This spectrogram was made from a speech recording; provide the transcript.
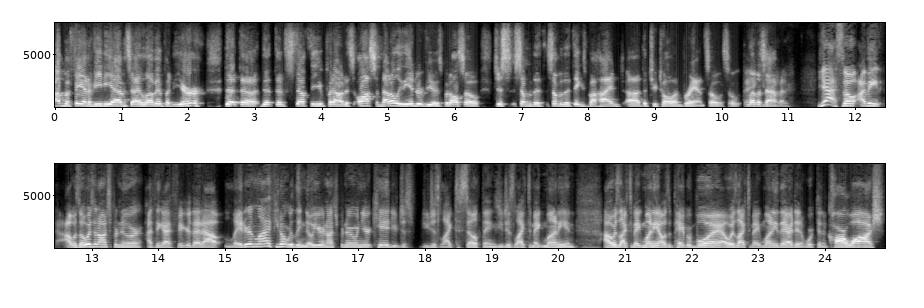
am a fan of EDM, so I love it. But you're the, the the the stuff that you put out is awesome. Not only the interviews, but also just some of the some of the things behind uh, the 2Tallin brand. So so Thank let us you, have brother. it. Yeah, so I mean, I was always an entrepreneur. I think I figured that out later in life. You don't really know you're an entrepreneur when you're a kid. You just you just like to sell things. You just like to make money. And I always like to make money. I was a paper boy. I always like to make money there. I did. I worked in a car wash.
